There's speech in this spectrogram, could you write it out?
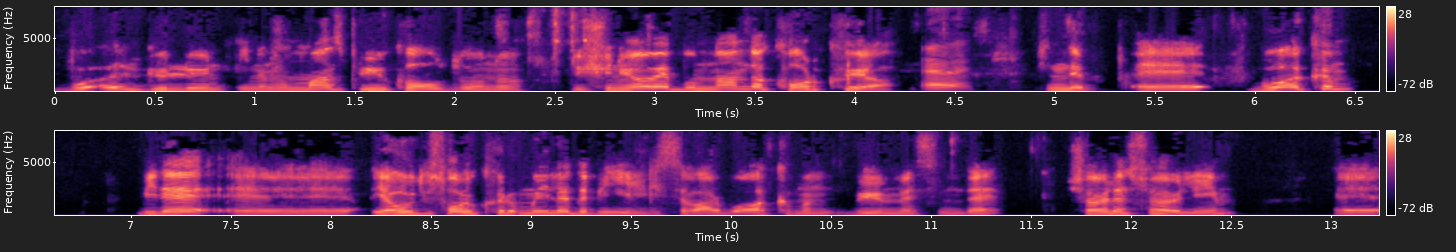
bu özgürlüğün inanılmaz büyük olduğunu düşünüyor ve bundan da korkuyor. Evet. Şimdi e, bu akım bir de e, Yahudi soykırımıyla da bir ilgisi var bu akımın büyümesinde. Şöyle söyleyeyim. e,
